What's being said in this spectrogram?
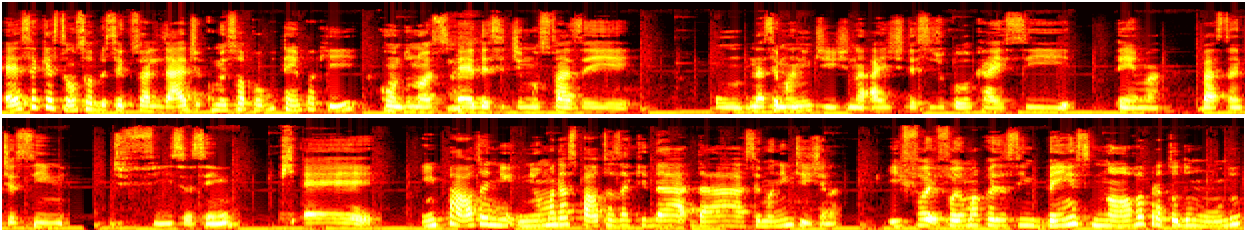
Essa questão sobre sexualidade começou há pouco tempo aqui, quando nós é, decidimos fazer um, na Semana Indígena, a gente decidiu colocar esse tema bastante assim difícil assim, que é em pauta, em uma das pautas aqui da, da Semana Indígena. E foi, foi uma coisa assim, bem assim, nova para todo mundo.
